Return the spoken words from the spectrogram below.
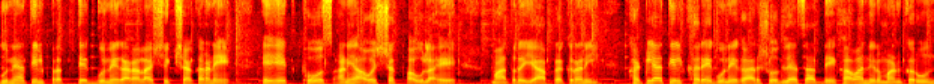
गुन्ह्यातील प्रत्येक गुन्हेगाराला शिक्षा करणे हे एक ठोस आणि आवश्यक पाऊल आहे. मात्र या प्रकरणी खटल्यातील खरे गुन्हेगार शोधल्याचा देखावा निर्माण करून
